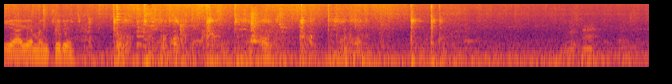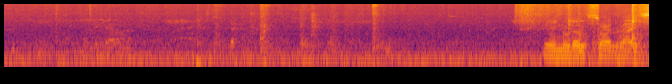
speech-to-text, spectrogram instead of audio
ये आ गया मंचूरियन। ये नूडल्स और राइस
